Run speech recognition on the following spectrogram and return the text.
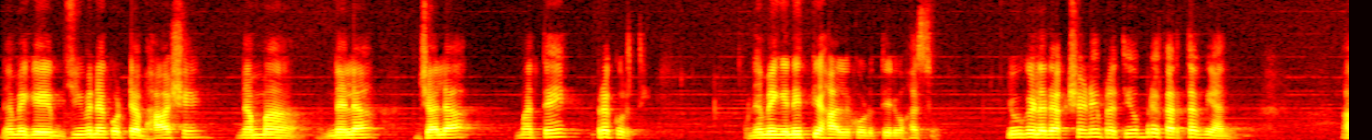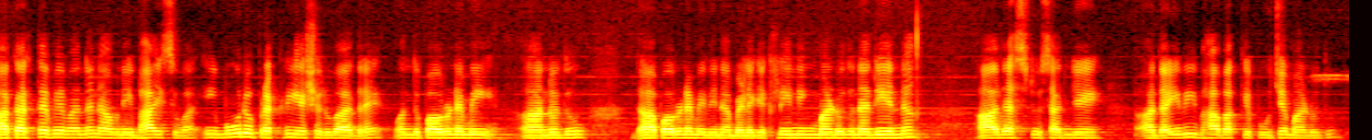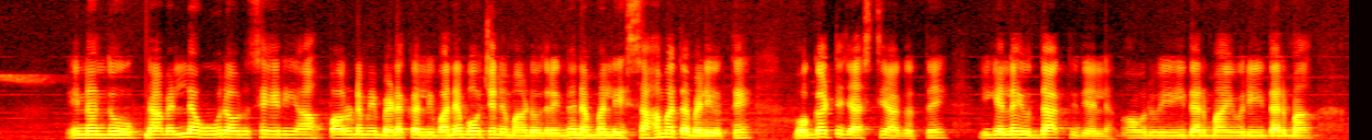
ನಮಗೆ ಜೀವನ ಕೊಟ್ಟ ಭಾಷೆ, ನಮ್ಮ ನೆಲ, ಜಲ ಮತ್ತು ಪ್ರಕೃತಿ. ನಮಗೆ ನಿತ್ಯ ಹಾಲು ಕೊಡುತ್ತಿರೋ ಹಸು. ಇವುಗಳ ರಕ್ಷಣೆ ಪ್ರತಿಯೊಬ್ಬರ ಕರ್ತವ್ಯ ಆ ಕರ್ತವ್ಯವನ್ನು ನಾವು ನಿಭಾಯಿಸುವ ಈ ಮೂರು ಪ್ರಕ್ರಿಯೆ ಶುರುವಾದರೆ ಒಂದು ಪೌರ್ಣಮಿ ಅನ್ನೋದು ಆ ಪೌರ್ಣಮಿ ದಿನ ಬೆಳಗ್ಗೆ ಕ್ಲೀನಿಂಗ್ ಮಾಡೋದು ನದಿಯನ್ನು, ಆದಷ್ಟು ಸಂಜೆ ಆ ದೈವಿ ಭಾವಕ್ಕೆ ಪೂಜೆ ಮಾಡೋದು ಇನ್ನೊಂದು, ನಾವೆಲ್ಲ ಊರವರು ಸೇರಿ ಆ ಪೌರ್ಣಮಿ ಬೆಳಕಲ್ಲಿ ವನಭೋಜನೆ ಮಾಡೋದರಿಂದ ನಮ್ಮಲ್ಲಿ ಸಹಮತ ಬೆಳೆಯುತ್ತೆ, ಒಗ್ಗಟ್ಟು ಜಾಸ್ತಿ ಆಗುತ್ತೆ. ಈಗೆಲ್ಲ ಯುದ್ಧ ಆಗ್ತಿದೆಯಲ್ಲ ಅವರು ಈ ಧರ್ಮ, ಇವರು ಈ ಧರ್ಮ,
